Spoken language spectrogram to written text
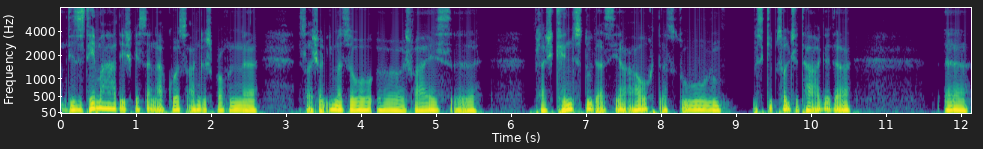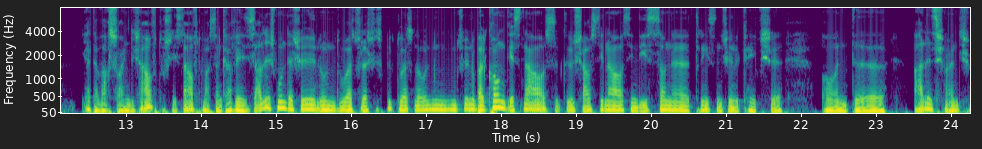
dieses Thema hatte ich gestern auch kurz angesprochen. Äh, es war schon immer so, äh, ich weiß, vielleicht kennst du das ja auch, dass du, es gibt solche Tage, da ja, da wachst du eigentlich auf, du stehst auf, du machst einen Kaffee, es ist alles wunderschön und du hast vielleicht das Glück, du hast noch einen schönen Balkon, gehst hinaus, schaust hinaus in die Sonne, trinkst ein schönes Käfchen und äh, alles scheint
